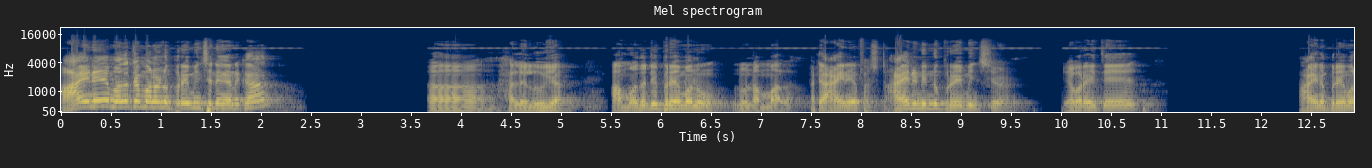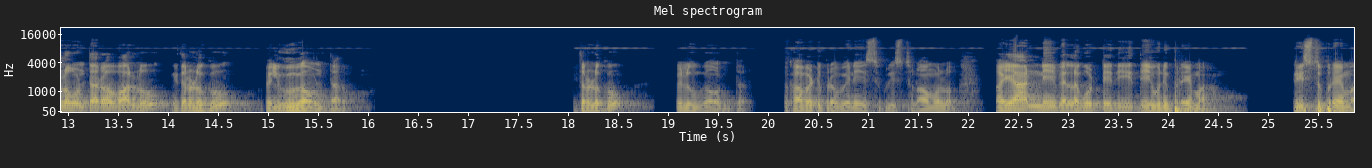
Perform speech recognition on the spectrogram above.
ఆయనే మొదట మనల్ని ప్రేమించిన గనక హలెలూయ ఆ మొదటి ప్రేమను నువ్వు నమ్మాల? అంటే ఆయనే ఫస్ట్. ఆయన నిన్ను ప్రేమించాడు ఎవరైతే ఆయన ప్రేమలో ఉంటారో వాళ్ళు ఇతరులకు వెలుగుగా ఉంటారు. ఇతరులకు వెలుగుగా ఉంటారు. కాబట్టి ప్రభు అయిన యేసుక్రీస్తు నామములో భయాన్ని వెళ్ళగొట్టేది దేవుని ప్రేమ క్రీస్తు ప్రేమ.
